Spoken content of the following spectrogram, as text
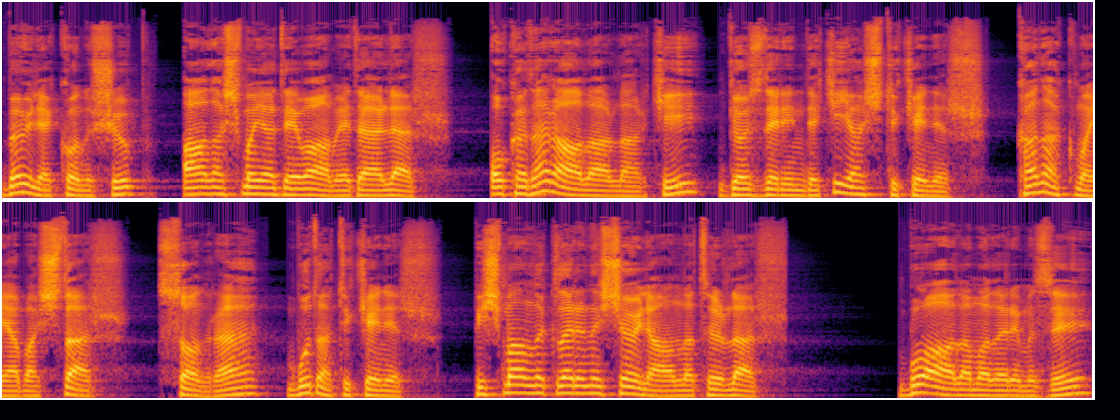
Böyle konuşup ağlaşmaya devam ederler. O kadar ağlarlar ki gözlerindeki yaş tükenir. Kan akmaya başlar. Sonra bu da tükenir. Pişmanlıklarını şöyle anlatırlar. Bu ağlamalarımızı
